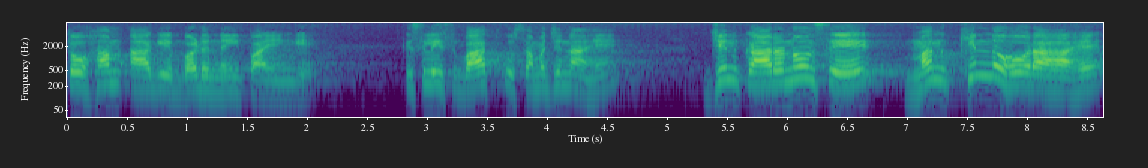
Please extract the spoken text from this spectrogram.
तो हम आगे बढ़ नहीं पाएँगे। इसलिए इस बात को समझना है, जिन कारणों से मन खिन्न हो रहा है,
